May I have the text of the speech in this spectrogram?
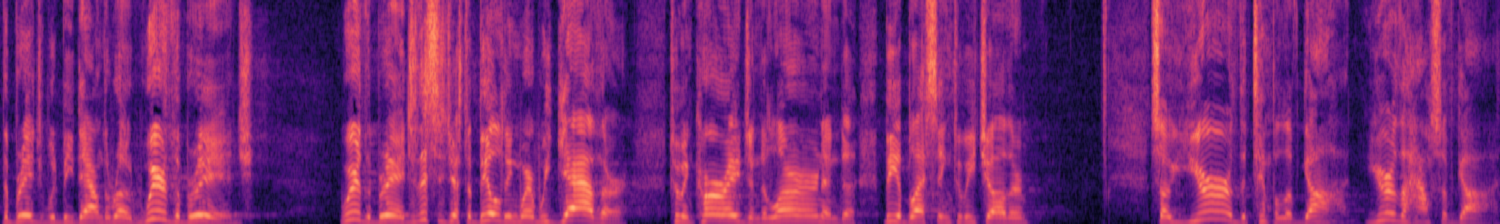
The bridge would be down the road. We're the bridge. We're the bridge. This is just a building where we gather to encourage and to learn and to be a blessing to each other. So you're the temple of God, you're the house of God.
